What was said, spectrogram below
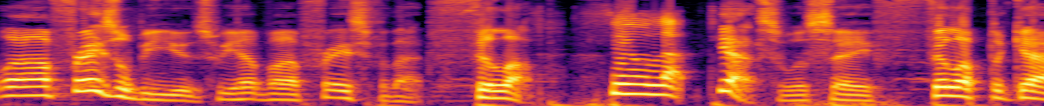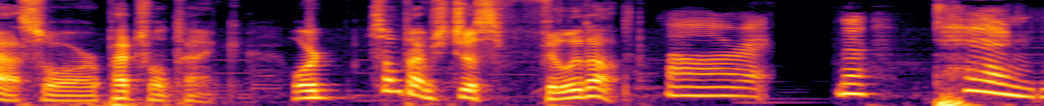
well, a phrase will be used. We have a phrase for that. Fill up. Fill up. Yes, we'll say fill up the gas or petrol tank, or sometimes just fill it up. All right，那 tank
